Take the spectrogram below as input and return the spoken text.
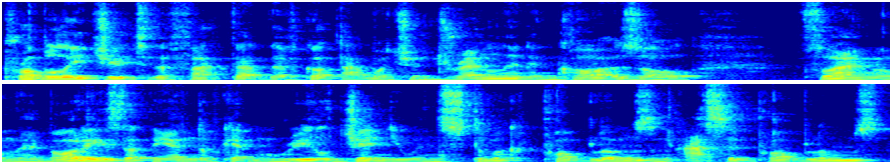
probably due to the fact that they've got that much adrenaline and cortisol flying on their bodies that they end up getting real genuine stomach problems and acid problems,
